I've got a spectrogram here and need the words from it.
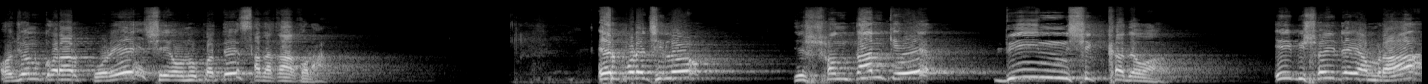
ওজন করার পরে সে অনুপাতে সাদাকা করা। এরপরে ছিল যে সন্তানকে দিন শিক্ষা দেওয়া। এই বিষয়টাই আমরা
